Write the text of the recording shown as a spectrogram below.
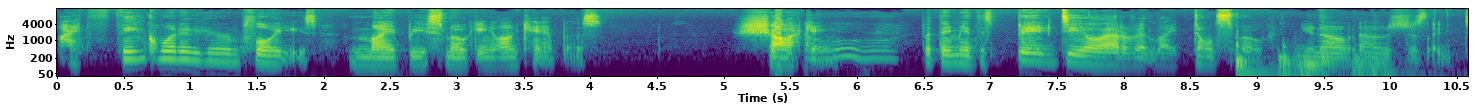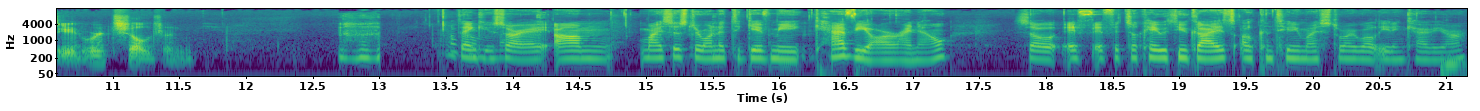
I think one of your employees might be smoking on campus. Shocking. Ooh. But they made this big deal out of it, like, don't smoke, you know? And I was just like, dude, we're children. Thank you. Sorry. Um, my sister wanted to give me caviar right now, so if if it's okay with you guys, I'll continue my story while eating caviar.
